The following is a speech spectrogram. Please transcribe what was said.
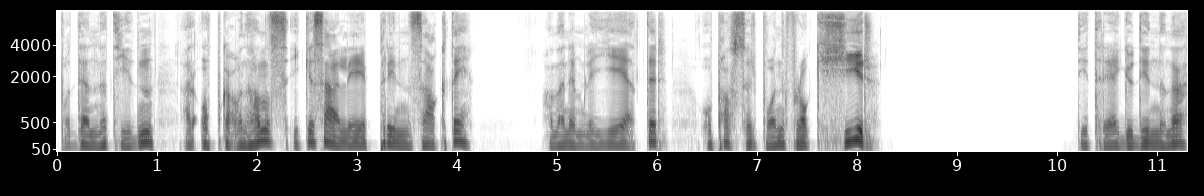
På denne tiden er oppgaven hans ikke særlig prinseaktig. Han er nemlig gjeter og passer på en flokk kyr. De tre gudinnene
